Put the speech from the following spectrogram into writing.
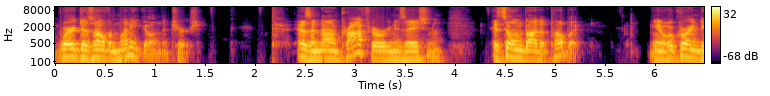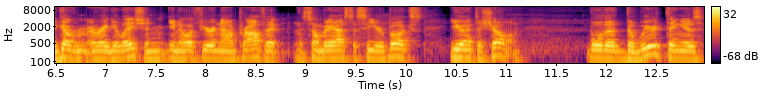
where does all the money go in the church? As a nonprofit organization, it's owned by the public. You know, according to government regulation, you know, if you're a nonprofit and somebody has to see your books, you have to show them. Well, the, the weird thing is,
